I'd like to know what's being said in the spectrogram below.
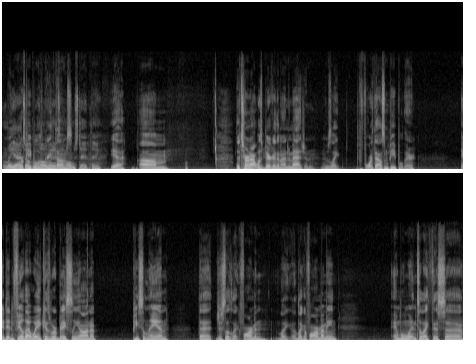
Well, yeah, Or people with green thumbs. homestead thing. Yeah. Um, the turnout was bigger than I'd imagine. It was like four thousand people there. It didn't feel that way because we're basically on a piece of land that just looked like farming, like like a farm. I mean, and we went into like this. Uh,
